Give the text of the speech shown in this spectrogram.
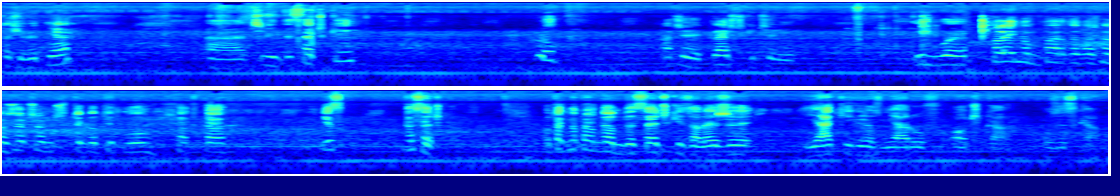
to się wytnie, e, czyli deseczki lub, znaczy kleszczki, czyli igły. Kolejną bardzo ważną rzeczą przy tego typu siatkach jest deseczka. Bo tak naprawdę od deseczki zależy, jakich rozmiarów oczka uzyskamy.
